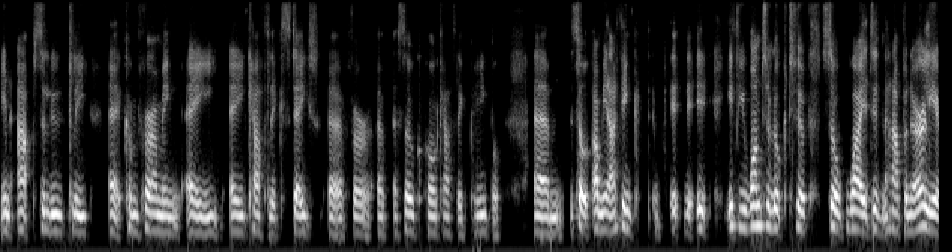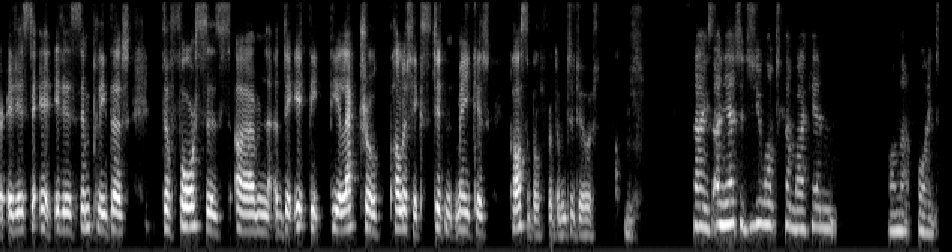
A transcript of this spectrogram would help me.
in absolutely uh, confirming a a Catholic state uh, for a, a, so-called Catholic people. Um, so I mean I think it, it, if you want to look to so why it didn't happen earlier, it is it, it is simply that the forces um, the, the the electoral politics didn't make it possible for them to do it. Thanks. Aneta, did you want to come back in on that point?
